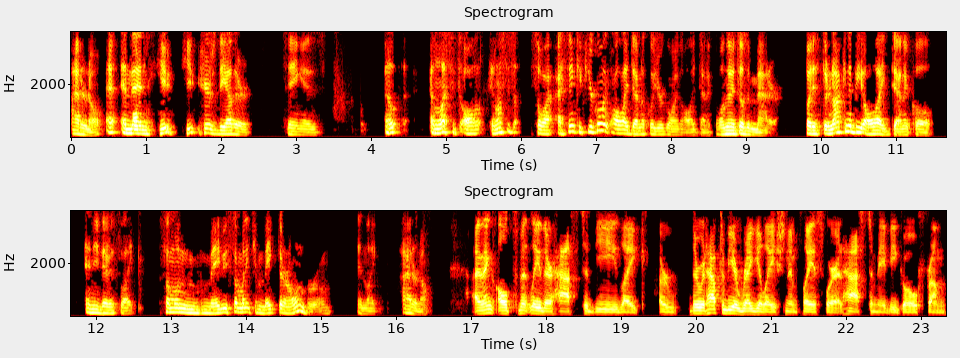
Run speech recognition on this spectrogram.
I don't know. And, and then here, here's the other thing is, unless it's all, unless it's, so I, I think if you're going all identical, you're going all identical, and then it doesn't matter. But if they're not going to be all identical, and there's like someone maybe somebody can make their own broom and like I don't know. I think ultimately there has to be like a there would have to be a regulation in place where it has to maybe go from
